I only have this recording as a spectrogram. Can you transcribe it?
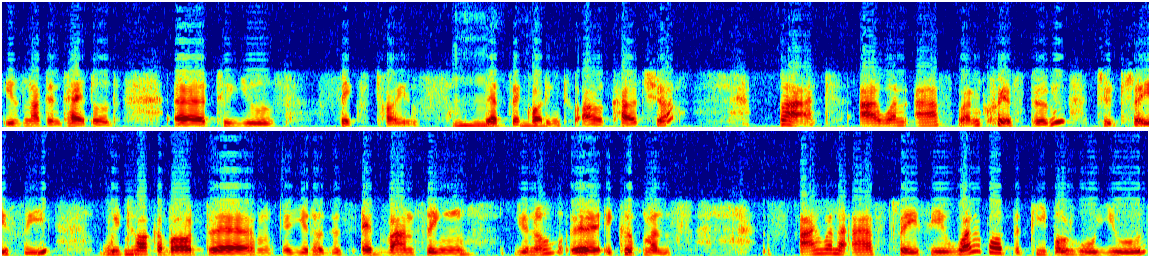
is not entitled uh, to use sex toys. Mm-hmm. That's according to our culture. But I want to ask one question to Tracy. We talk about, um, you know, this advancing, you know, uh, equipments. I want to ask Tracy, what about the people who use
